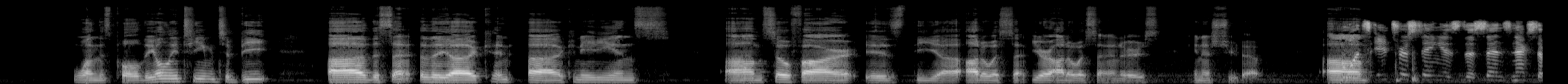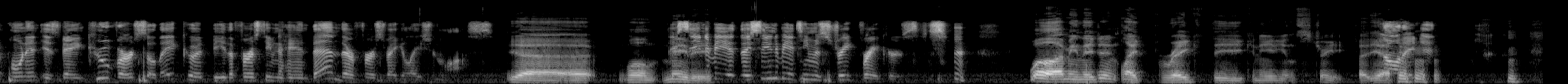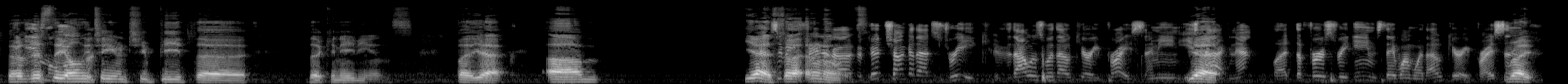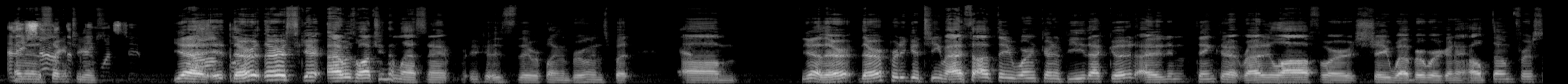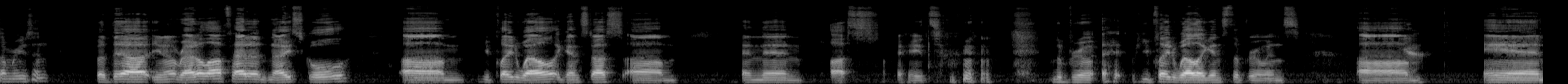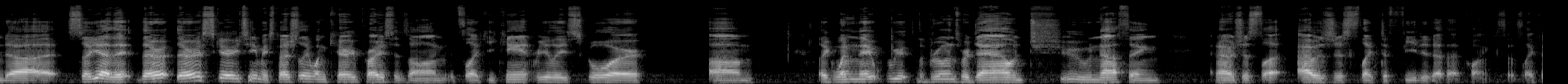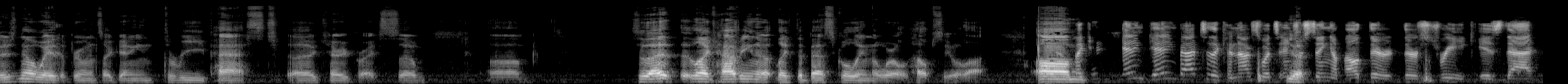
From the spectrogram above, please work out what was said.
won this poll. The only team to beat uh, the the uh, can- uh, Canadiens um, so far is the uh, Ottawa your Ottawa Senators in a shootout. Um, What's interesting is the Sens' next opponent is Vancouver, so they could be the first team to hand them their first regulation loss. yeah, well, They seem maybe. to be they seem to be a team of streak breakers. Well, I mean, they didn't like break the Canadian streak, but yeah, No, they they're They just the only team to beat the the Canadiens. But yeah, um, yeah. So I don't know. a, good chunk of that streak that was without Carey Price. I mean, he's Yeah. back now, but the first three games they won without Carey Price, and, Right, and and they shut out second the two games. Penguins too. Yeah, Um, it, they're they're scared. I was watching them last night because they were playing the Bruins, but um, yeah, they're they're a pretty good team. I thought they weren't going to be that good. I didn't think that Radulov or Shea Weber were going to help them for some reason. But they, uh, you know, Radulov had a nice goal. Um, he played well against us. Um, and then us. I hate the Bruin. He played well against the Bruins. Um, and uh, so yeah, they, they're they're a scary team, especially when Carey Price is on. It's like you can't really score. Um, like when they we, the Bruins were down two nothing, and I was just like I was just like defeated at that point because I was like, "There's no way the Bruins are getting three past uh, Carey Price." So, um, so that like having a, like the best goalie in the world helps you a lot. Um, Like getting getting back to the Canucks, what's Yeah. interesting about their their streak is that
